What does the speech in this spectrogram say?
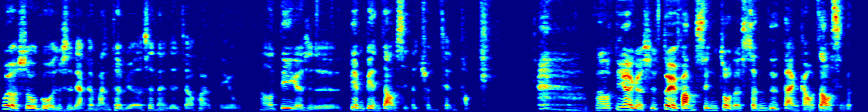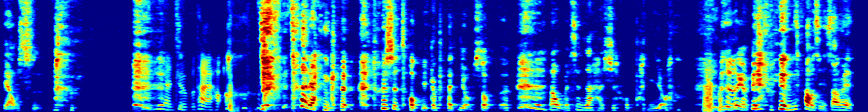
我有收过，就是两个蛮特别的圣诞节交换礼物。然后第一个是便便造型的存钱筒，然后第二个是对方星座的生日蛋糕造型的吊饰，感觉不太好。这两个都是同一个朋友送的，那我们现在还是好朋友。而且那个便便造型上面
